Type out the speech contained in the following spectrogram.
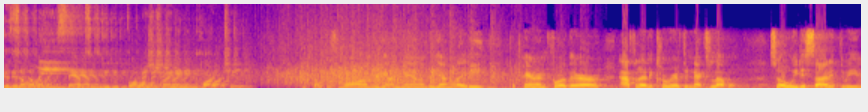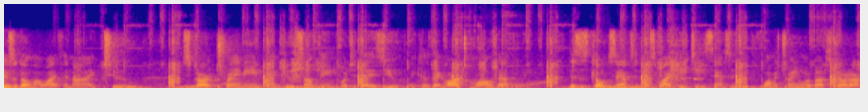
It's only Sampson Youth Performance Training Part 2. We focus more on the young man and the young lady preparing for their athletic career at the next level. So we decided three years ago, my wife and I, to start training and do something for today's youth because they are tomorrow's athletes. This is Coach Sampson, SYPT, Sampson Youth Performance Training. We're about to start our,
